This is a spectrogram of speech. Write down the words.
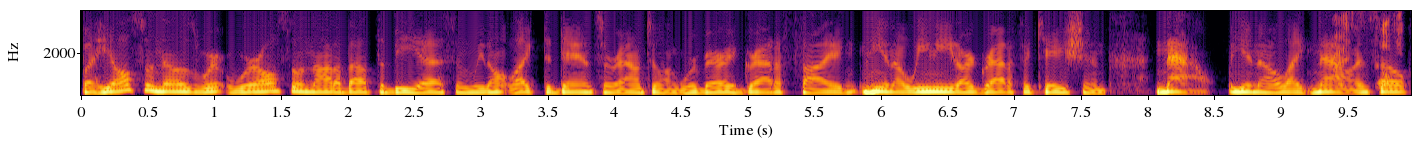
but he also knows we're we're also not about the BS and we don't like to dance around too long. We're very gratifying, you know, we need our gratification now, you know, like now. and so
